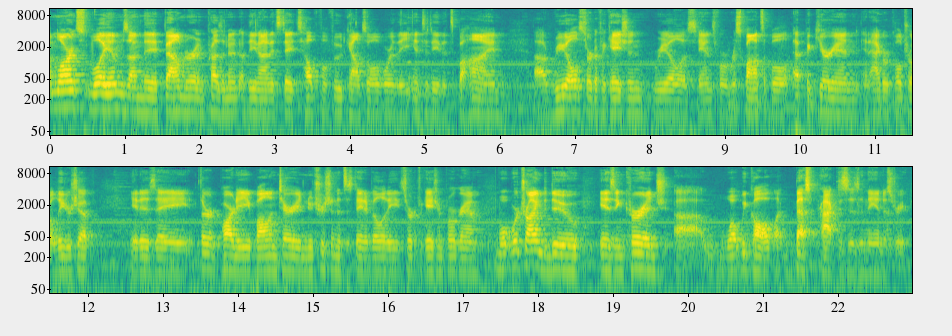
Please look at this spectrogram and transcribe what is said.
I'm Lawrence Williams. I'm the founder and president of the United States Healthful Food Council. We're the entity that's behind uh, REAL certification. REAL stands for Responsible Epicurean and Agricultural Leadership. It is a third party voluntary nutrition and sustainability certification program. What we're trying to do is encourage uh, what we call like best practices in the industry.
